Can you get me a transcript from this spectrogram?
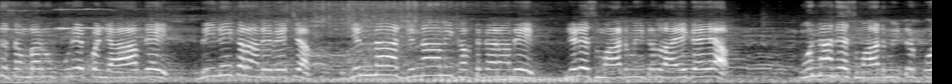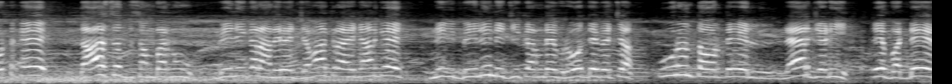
ਦਸੰਬਰ ਨੂੰ ਪੂਰੇ ਪੰਜਾਬ ਦੇ ਬਿਜਲੀ ਘਰਾਂ ਦੇ ਵਿੱਚ ਜਿੰਨਾ ਜਿੰਨਾ ਵੀ ਖਪਤਕਾਰਾਂ ਦੇ ਜਿਹੜੇ ਸਮਾਰਟ ਮੀਟਰ ਲਾਏ ਗਏ ਆ, ਉਹਨਾਂ ਦੇ ਸਮਾਰਟ ਮੀਟਰ ਪੁੱਟ ਕੇ 10 ਦਸੰਬਰ ਨੂੰ ਬਿਜਲੀ ਘਰਾਂ ਦੇ ਵਿੱਚ ਜਮ੍ਹਾਂ ਕਰਾਏ ਜਾਣਗੇ। ਨੀ ਬਿਜਲੀ ਨਿੱਜੀਕਰਨ ਦੇ ਵਿਰੋਧ ਦੇ ਵਿੱਚ ਪੂਰਨ ਤੌਰ ਤੇ ਲਹਿਰ ਜਿਹੜੀ, ਇਹ ਵੱਡੇ,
